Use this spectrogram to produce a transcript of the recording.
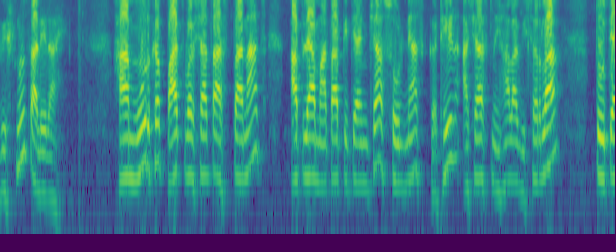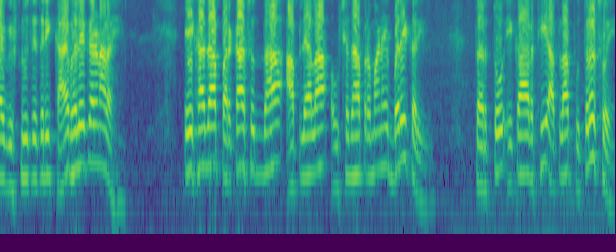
विष्णूच आलेला आहे. हा मूर्ख पाच वर्षाचा असतानाच आपल्या मातापित्यांच्या सोडण्यास कठीण अशा स्नेहाला विसरला तो त्या विष्णूचे तरी काय भले करणार आहे? एखादा परकासुद्धा आपल्याला औषधाप्रमाणे बरे करील. तर तो एका अर्थी आपला पुत्रच होय.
